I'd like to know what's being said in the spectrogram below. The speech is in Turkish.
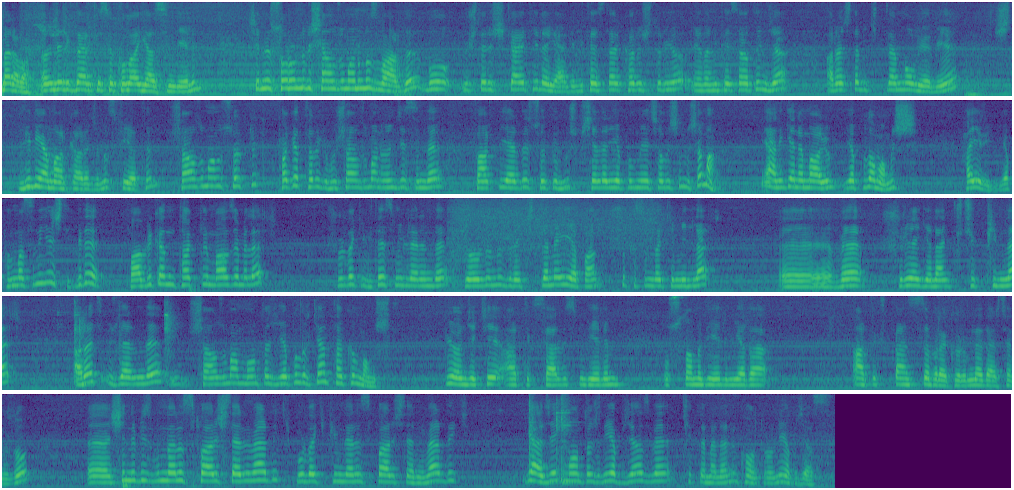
Merhaba. Öncelikle herkese kolay gelsin diyelim. Şimdi sorunlu bir şanzımanımız vardı. Bu müşteri şikayetiyle geldi. Vitesler karıştırıyor ya da vitese atınca araçta bir kilitlenme oluyor diye. Linea marka aracımız Fiat'ın. Şanzımanı söktük. Fakat tabii ki bu şanzıman öncesinde farklı yerde sökülmüş. Bir şeyler yapılmaya çalışılmış ama yani gene malum yapılamamış. Hayır yapılmasını geçtik. Bir de fabrikanın taktığı malzemeler Şuradaki vites millerinde gördüğümüz üzere kitlemeyi yapan şu kısımdaki miller eee, ve şuraya gelen küçük pimler araç üzerinde şanzıman montajı yapılırken takılmamış. Bir önceki artık servis mi diyelim, usta mı diyelim ya da artık ben size bırakıyorum ne derseniz o. Eee, şimdi biz bunların siparişlerini verdik. Buradaki pimlerin siparişlerini verdik. Gelecek montajını yapacağız ve kitlemelerinin kontrolünü yapacağız.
